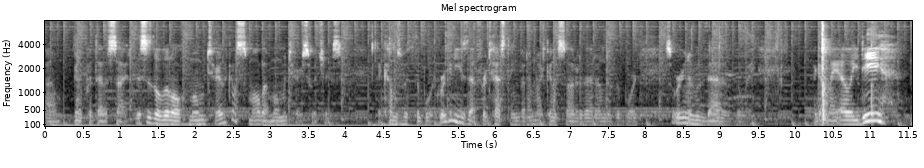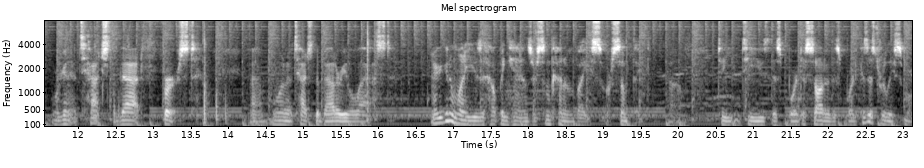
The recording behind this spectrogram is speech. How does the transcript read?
Um, I'm going to put that aside. This is the little momentary, look how small that momentary switch is that comes with the board. We're going to use that for testing, but I'm not going to solder that onto the board. So we're going to move that out of the way. I got my LED. We're going to attach that first. Um, we want to attach the battery last. Now you're going to want to use a helping hands or some kind of vise or something to, to use this board, to solder this board, because it's really small.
